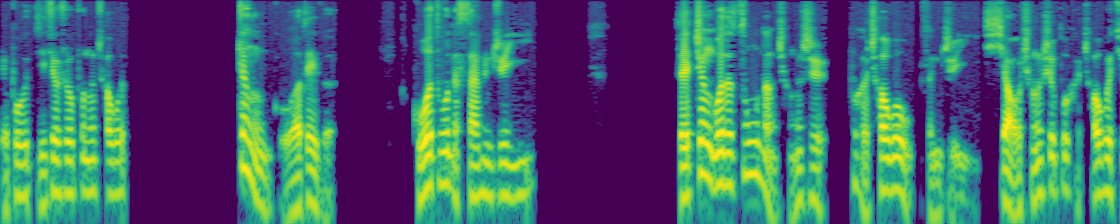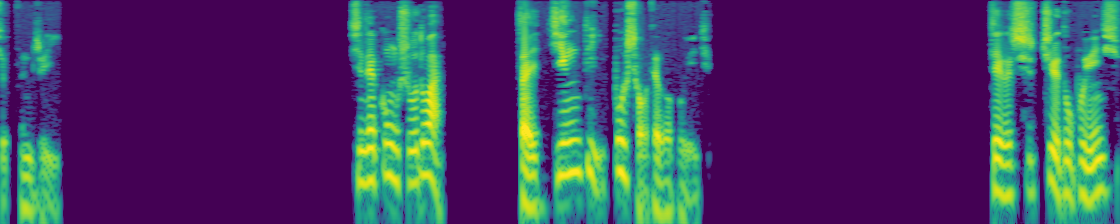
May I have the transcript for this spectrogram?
也不也就是说不能超过郑国这个国都的三分之一。在郑国的中等城市不可超过五分之一，小城市不可超过九分之一。现在共叔段在京地不守这个规矩，这个是制度不允许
